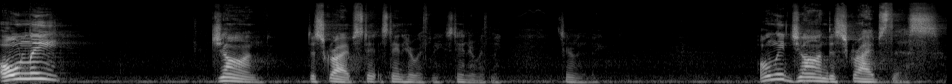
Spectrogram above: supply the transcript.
Only John describes, stand, stand, here with me, stand here with me, stand here with me. Only John describes this.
